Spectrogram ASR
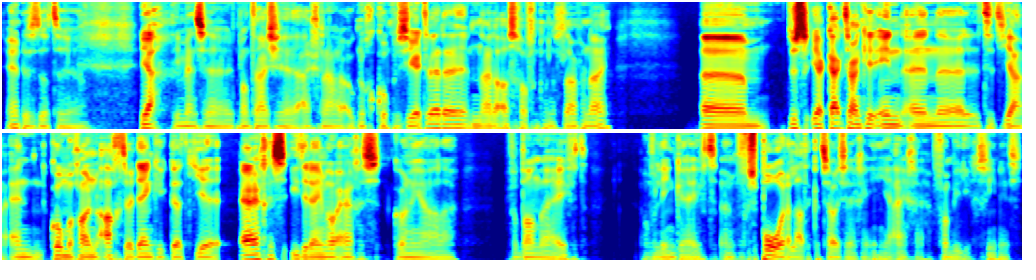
Ja, dus dat eh, Ja, die mensen, plantage-eigenaren, ook nog gecompenseerd werden na de afschaffing van de slavernij. Ehm, dus ja, kijk daar een keer in en, eh, ja, en kom er gewoon achter, denk ik, dat je ergens, iedereen wel ergens koloniale verbanden heeft. Of linken heeft. Een versporen, laat ik het zo zeggen, in je eigen familiegeschiedenis.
